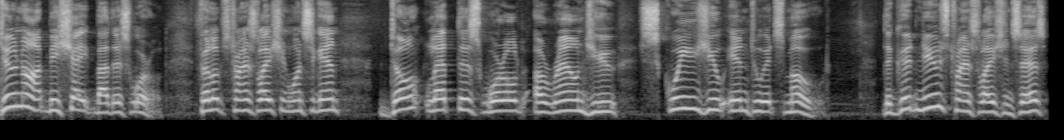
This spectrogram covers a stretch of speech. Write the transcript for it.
Do not be shaped by this world. Phillips translation, once again, Don't let this world around you squeeze you into its mold. The Good News Translation says,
